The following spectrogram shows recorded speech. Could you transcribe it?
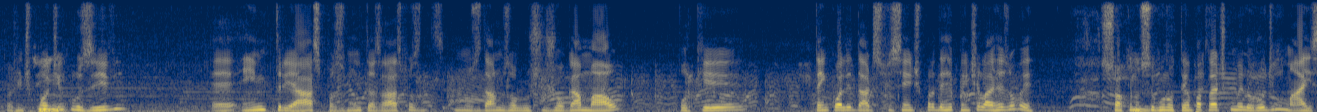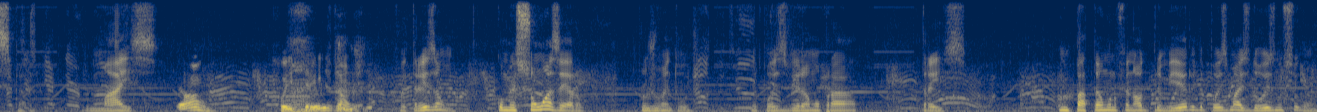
Então a gente pode, Sim. inclusive, é, entre aspas, muitas aspas, nos darmos ao luxo de jogar mal, porque tem qualidade suficiente para de repente ir lá e resolver. Só que no segundo tempo o Atlético melhorou demais, cara. Demais. Então, foi 3x1. Foi 3 a 1 Começou 1 a 0 pro Juventude. Depois viramos pra 3. Empatamos no final do primeiro e depois mais dois no segundo.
